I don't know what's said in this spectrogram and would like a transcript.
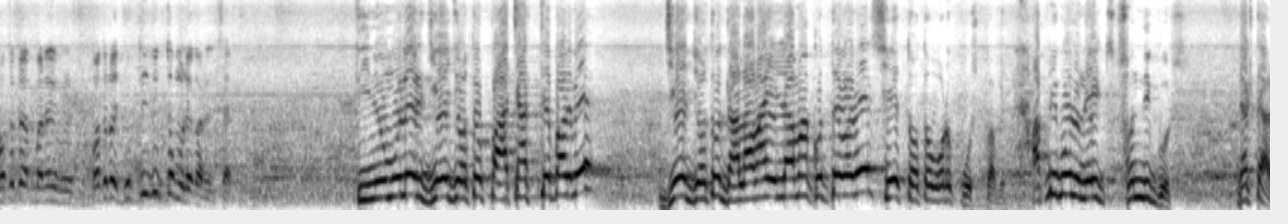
কতটা মানে কতটা যুক্তিযুক্ত মনে করেন স্যার? তৃণমূলের যে যত পা চাটতে পারবে যে যত দালামাই লামা করতে পারবে সে তত বড় পোস্ট পাবে। আপনি বলুন এই সন্দীপ ঘোষ ডাক্তার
